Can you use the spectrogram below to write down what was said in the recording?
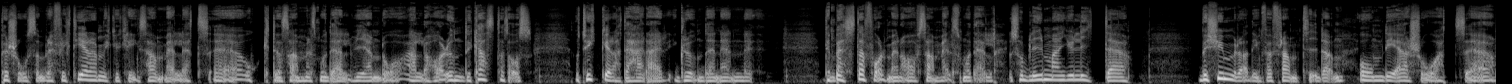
person som reflekterar mycket kring samhället eh, och den samhällsmodell vi ändå alla har underkastat oss och tycker att det här är i grunden en den bästa formen av samhällsmodell så blir man ju lite bekymrad inför framtiden om det är så att eh,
